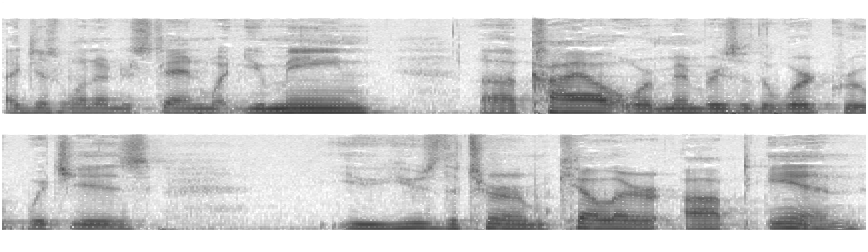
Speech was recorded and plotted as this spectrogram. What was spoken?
I just want to understand what you mean, uh, Kyle, or members of the work group, which is you use the term Keller opt in.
